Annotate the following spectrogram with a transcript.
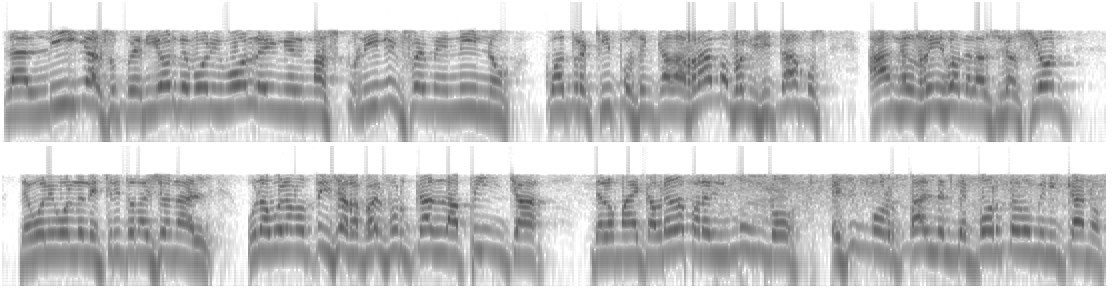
la Liga Superior de Voleibol en el masculino y femenino. Cuatro equipos en cada rama. Felicitamos a Ángel Riva de la Asociación de Voleibol del Distrito Nacional. Una buena noticia, Rafael Furcal, la pincha de de Cabrera para el mundo. Es inmortal del deporte dominicano.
